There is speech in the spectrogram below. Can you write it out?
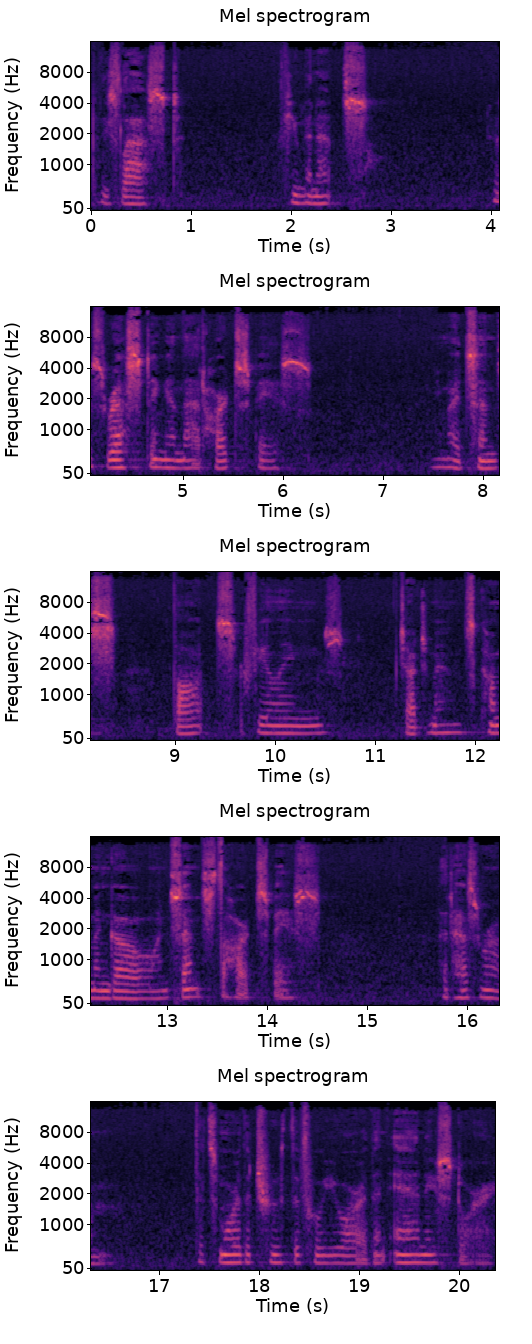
For these last few minutes, just resting in that heart space. You might sense thoughts or feelings, judgments come and go, and sense the heart space that has room, that's more the truth of who you are than any story.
